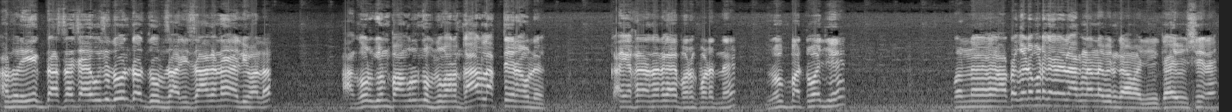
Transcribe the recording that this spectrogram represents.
अजून एक तासाच्या ऐवजी दोन तास झोप झाली. जागा नाही आली मला. अंगावर घेऊन पांघरून झोपलो. कारण गार लागते रावलं. काय एका तासाला काय फरक पडत नाही. झोप महत्वाची आहे. पण आता गडबड करायला लागणार नवीन कामाची. काय विषय नाही.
